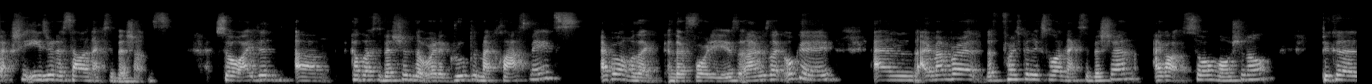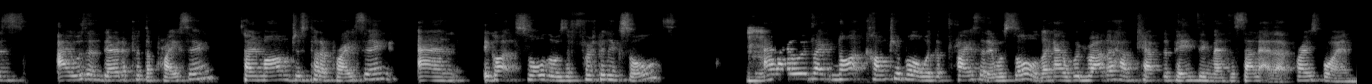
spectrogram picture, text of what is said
actually easier to sell in exhibitions. So I did um, a couple exhibitions that were in a group with my classmates. Everyone was like in their 40s. And I was like, okay. And I remember the first painting sold an exhibition, I got so emotional because I wasn't there to put the pricing. So my mom just put a pricing and it got sold. It was the first painting sold. Mm-hmm. And I was like not comfortable with the price that it was sold. Like I would rather have kept the painting than to sell it at that price point.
